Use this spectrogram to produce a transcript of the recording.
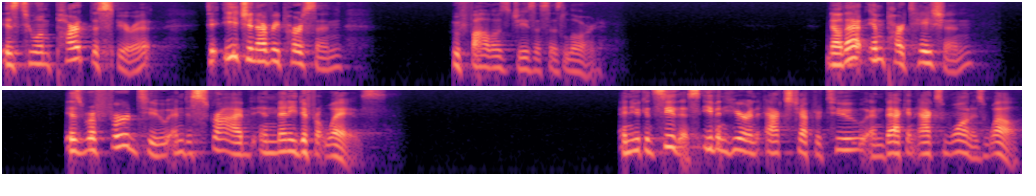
is to impart the Spirit to each and every person who follows Jesus as Lord. Now, that impartation is referred to and described in many different ways. And you can see this even here in Acts chapter 2 and back in Acts 1 as well.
